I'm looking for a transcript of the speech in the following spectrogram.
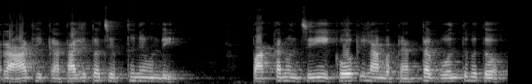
రాధిక తల్లితో చెప్తూనే ఉంది. పక్క నుంచి కోకిలాంబ పెద్ద గొంతుకుతో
